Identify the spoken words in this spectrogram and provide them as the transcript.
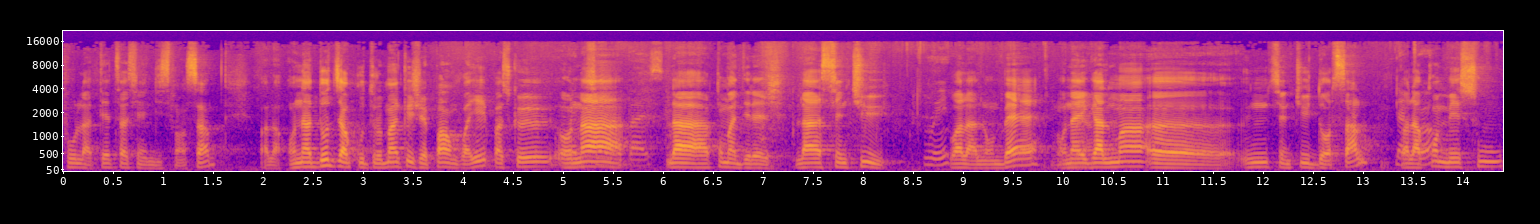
pour la tête, ça, c'est indispensable. Voilà. On a d'autres accoutrements que je n'ai pas envoyés parce qu'on a la comment dirais-je, la ceinture Oui. voilà, lombaire. On a également euh, une ceinture dorsale voilà, qu'on met sous.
